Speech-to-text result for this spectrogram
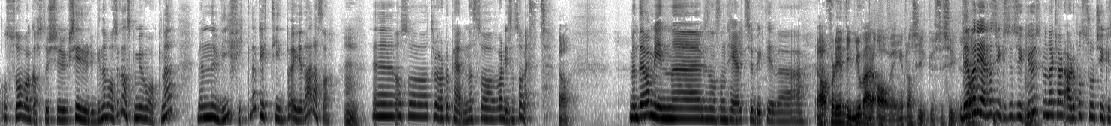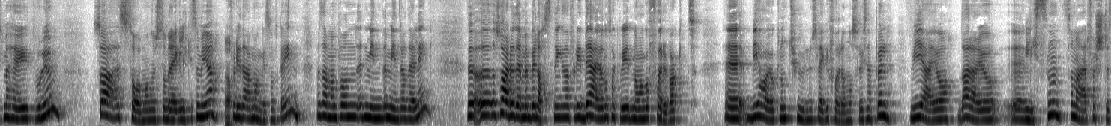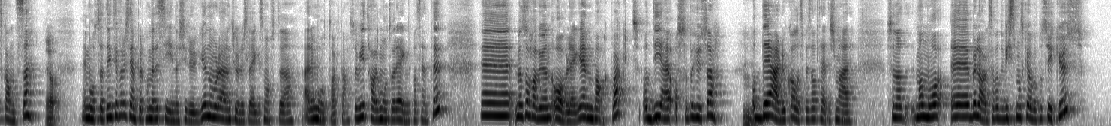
Og så var gastrokirurgene Kirurgene var også ganske mye våkne. Men vi fikk nok litt tid på øyet der, altså. Mm. Eh, og så tror jeg ortopedene så var de som så mest. ja. Men det var min eh, liksom sånn helt subjektive Ja, for det vil jo være avhengig fra sykehus til sykehus. Det varierer fra sykehus til sykehus, men det er klart, er du på et stort sykehus med høyt volum, så er- sover man som regel ikke så mye. Ja. Fordi det er mange som skal inn. Men så er man på en, en, mindre, en mindre avdeling. Eh, Og så er det jo det med belastning. Fordi det er jo, nå snakker vi når man går forvakt. Eh, Vi har jo ikke noen turnuslege foran oss, f.eks. Vi er jo, Der er jo eh, Lissen som er første skanse. Ja. I motsetning til f.eks. på medisin og kirurgen, hvor det er en turnuslege som ofte er i mottak. Da. Så vi tar imot våre egne pasienter. Eh, men så har vi jo en overlege, en bakvakt, og de er jo også på huset. Og det er det jo ikke alle spesialiteter som er. Sånn at man må belage seg på at hvis man skal jobbe på sykehus,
